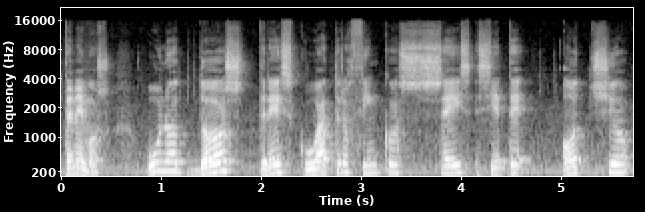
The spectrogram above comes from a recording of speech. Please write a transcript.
Tenemos 1, 2, 3, 4, 5, 6, 7, 8,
